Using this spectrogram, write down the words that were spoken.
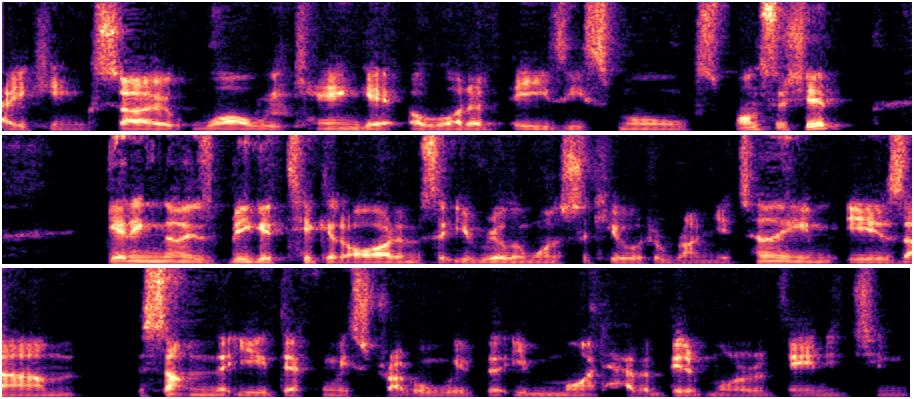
taking. So while we can get a lot of easy small sponsorship, getting those bigger ticket items that you really want to secure to run your team is um, something that you definitely struggle with that you might have a bit more advantage in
